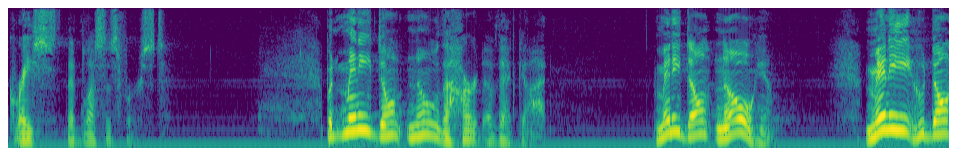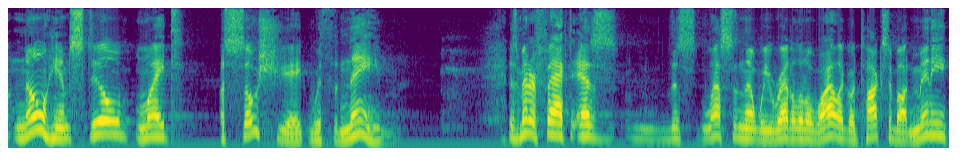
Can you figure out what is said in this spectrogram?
grace that blesses first. But many don't know the heart of that God. Many don't know him. Many who don't know him still might associate with the name. As a matter of fact, as this lesson that we read a little while ago talks about, many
